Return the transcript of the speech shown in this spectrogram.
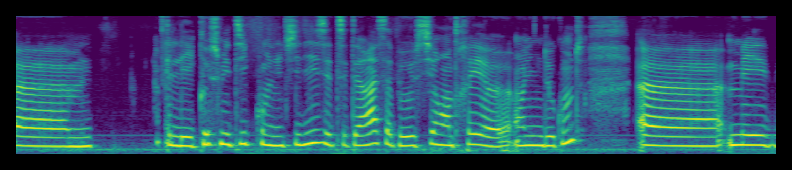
Euh, les cosmétiques qu'on utilise, etc., ça peut aussi rentrer euh, en ligne de compte. Mais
